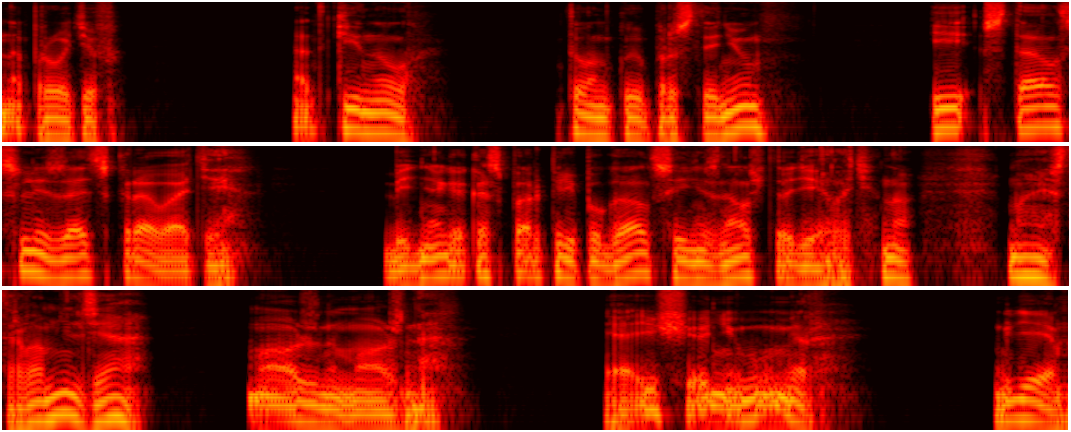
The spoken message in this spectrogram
Напротив, откинул тонкую простыню и стал слезать с кровати. Бедняга Каспар перепугался и не знал, что делать. «Но, маэстро, вам нельзя». «Можно, можно. Я еще не умер. Где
